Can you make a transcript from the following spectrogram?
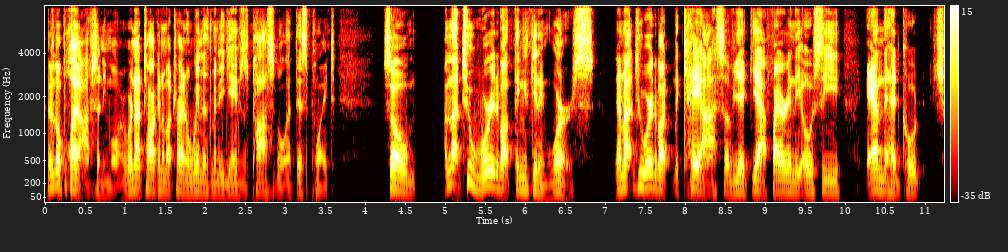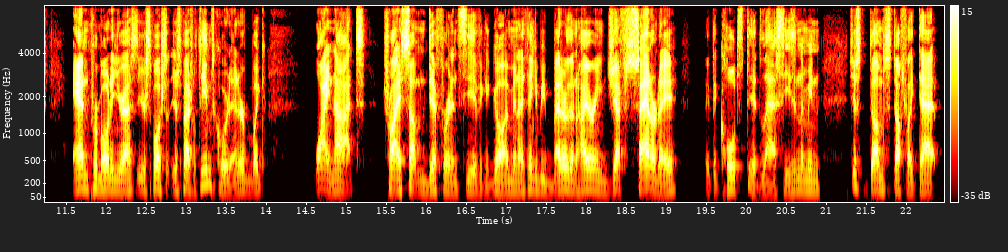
there's no playoffs anymore. We're not talking about trying to win as many games as possible at this point. So I'm not too worried about things getting worse. I'm not too worried about the chaos of like, yeah, firing the OC and the head coach and promoting your your special your special teams coordinator. Like, why not try something different and see if it could go? I mean, I think it'd be better than hiring Jeff Saturday like the Colts did last season. I mean, just dumb stuff like that.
